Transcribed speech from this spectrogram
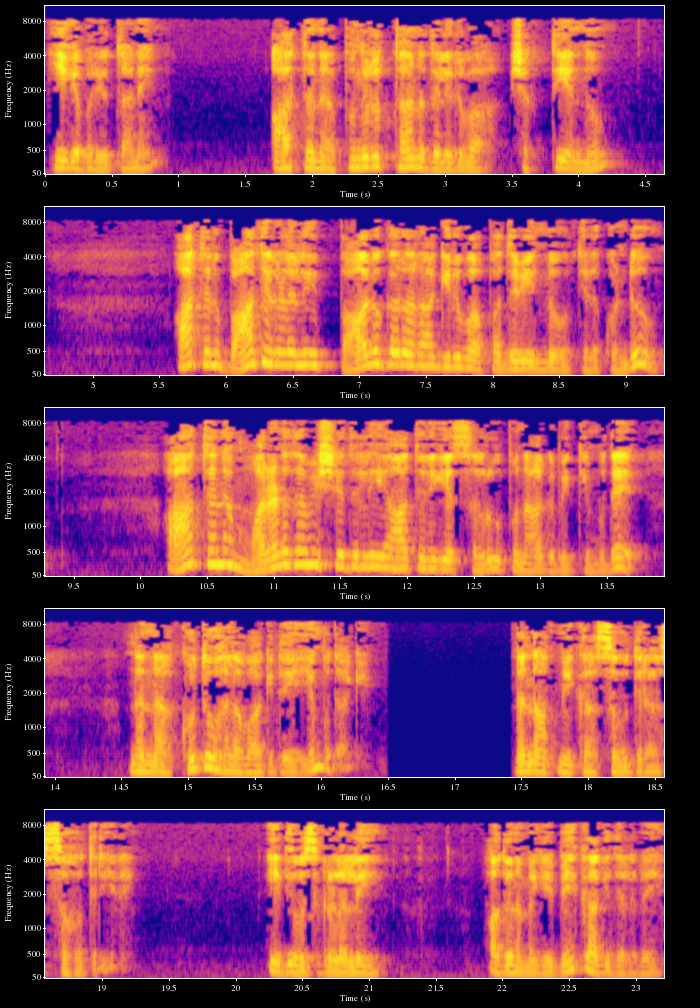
ಹೀಗೆ ಬರೆಯುತ್ತಾನೆ ಆತನ ಪುನರುತ್ಥಾನದಲ್ಲಿರುವ ಶಕ್ತಿಯನ್ನು, ಆತನ ಬಾಧೆಗಳಲ್ಲಿ ಪಾಲುಗಾರರಾಗಿರುವ ಪದವಿಯನ್ನು ತಿಳಿದುಕೊಂಡು ಆತನ ಮರಣದ ವಿಷಯದಲ್ಲಿ ಆತನಿಗೆ ಸ್ವರೂಪನಾಗಬೇಕೆಂಬುದೇ ನನ್ನ ಕುತೂಹಲವಾಗಿದೆ ಎಂಬುದಾಗಿ. ನನ್ನ ಆತ್ಮಿಕ ಸಹೋದರ ಸಹೋದರಿಯರೇ, ಈ ದಿವಸಗಳಲ್ಲಿ ಅದು ನಮಗೆ ಬೇಕಾಗಿದ್ದಲ್ಲವೇ?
